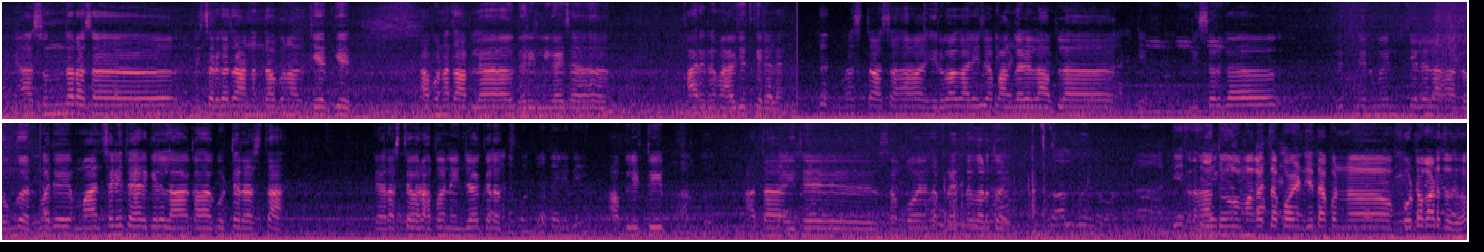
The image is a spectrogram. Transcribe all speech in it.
आणि हा सुंदर असा निसर्गाचा आनंद आपण घेत घेत आपण आता आपल्या घरी निघायचा कार्यक्रम आयोजित केलेला आहे. मस्त असा हा हिरवा गालीच्या पांघरलेला आपला निसर्ग निर्माण केलेला हा डोंगर. मध्ये माणसाने तयार केलेला हा काळा कुट्ट रस्ता या रस्त्यावर आपण एन्जॉय करत आपली ट्रीप आता इथे संपवण्याचा प्रयत्न करतोय. तर हा तो मगाचा पॉईंट जिथे आपण फोटो काढत होतो.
